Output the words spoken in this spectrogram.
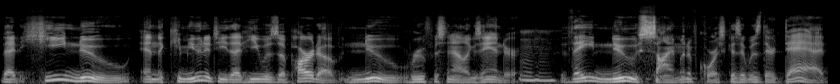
that he knew and the community that he was a part of knew Rufus and Alexander. Mm-hmm. They knew Simon, of course, because it was their dad.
